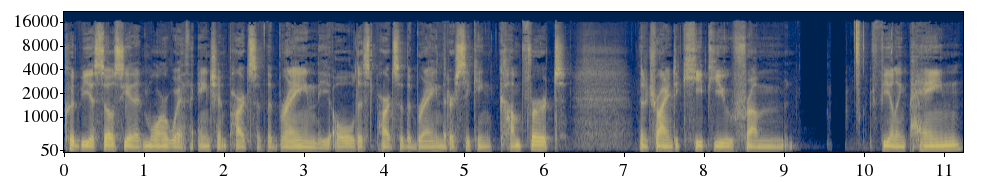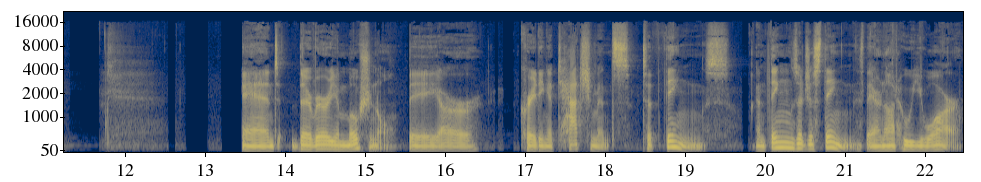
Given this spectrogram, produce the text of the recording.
could be associated more with ancient parts of the brain, the oldest parts of the brain that are seeking comfort, that are trying to keep you from feeling pain. And they're very emotional. They are creating attachments to things. And things are just things, they are not who you are.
